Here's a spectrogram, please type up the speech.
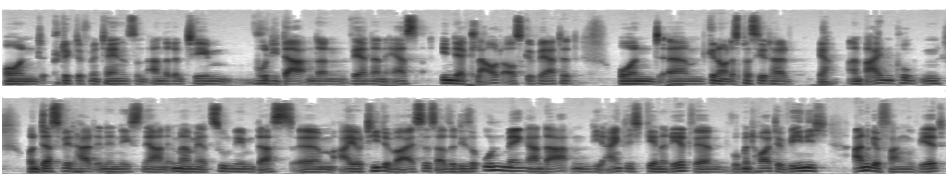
und Predictive Maintenance und anderen Themen, wo die Daten dann werden dann erst in der Cloud ausgewertet und ähm, genau, das passiert halt ja, an beiden Punkten. Und das wird halt in den nächsten Jahren immer mehr zunehmen, dass ähm, IoT-Devices, also diese Unmengen an Daten, die eigentlich generiert werden, womit heute wenig angefangen wird,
